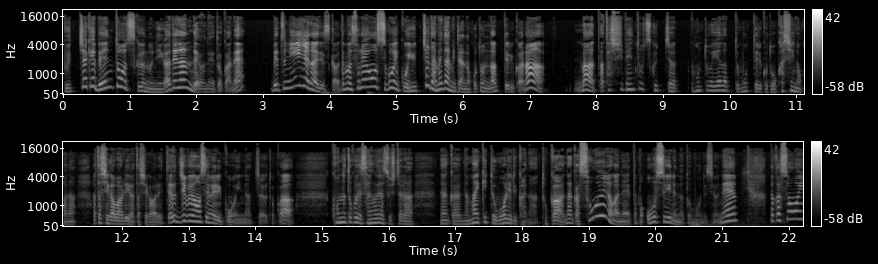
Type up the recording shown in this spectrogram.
ぶっちゃけ弁当作るの苦手なんだよねとかね。別にいいじゃないですか。でもそれをすごいこう言っちゃダメだみたいなことになってるからまあ私弁当作っちゃ本当は嫌だって思ってることおかしいのかな。私が悪い私が悪いって自分を責める行為になっちゃうとかこんなとこでサングラスしたらなんか生意気って思われるかなとかなんかそういうのがね多分多すぎるんだと思うんですよね。だからそうい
